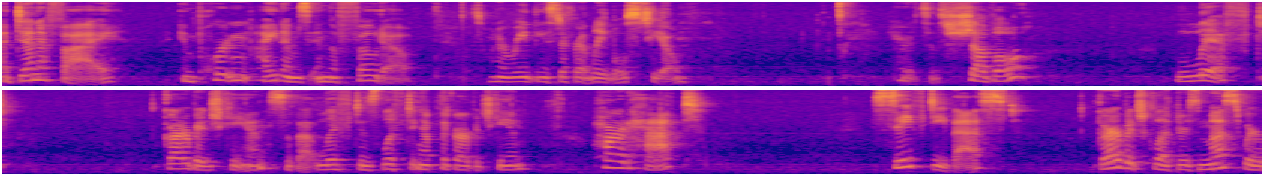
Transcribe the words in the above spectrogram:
identify important items in the photo. So I'm going to read these different labels to you. Here it says shovel, lift, garbage can. So that lift is lifting up the garbage can. Hard hat, safety vest. Garbage collectors must wear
